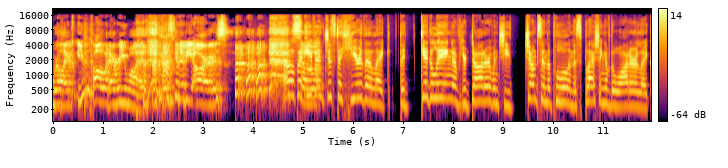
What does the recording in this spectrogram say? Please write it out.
We're like, you can call it whatever you want. It's gonna be ours. Oh, but So- even just to hear the like the giggling of your daughter when she jumps in the pool and the splashing of the water, like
